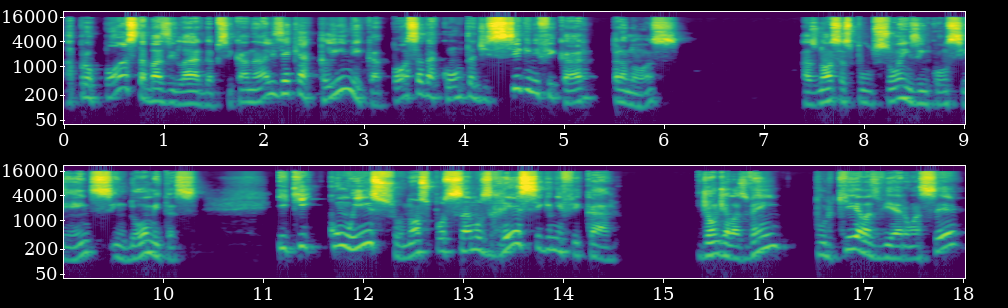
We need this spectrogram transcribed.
a proposta basilar da psicanálise é que a clínica possa dar conta de significar para nós as nossas pulsões inconscientes, indômitas, e que com isso nós possamos ressignificar de onde elas vêm, por que elas vieram a ser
